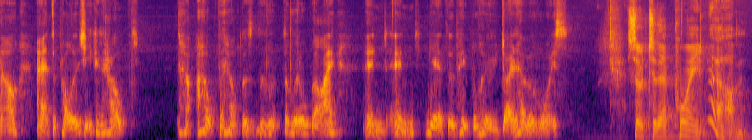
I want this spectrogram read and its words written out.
how anthropology can help help help the, the, the little guy and and yeah the people who don't have a voice. So to that point, um,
